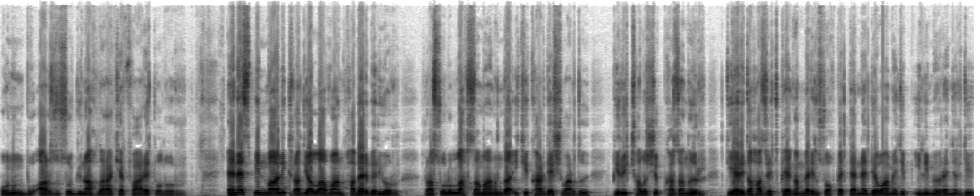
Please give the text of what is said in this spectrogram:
onun bu arzusu günahlara kefaret olur. Enes bin Malik radıyallahu anh haber veriyor. Resulullah zamanında iki kardeş vardı. Biri çalışıp kazanır, diğeri de Hazreti Peygamber'in sohbetlerine devam edip ilim öğrenirdi.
